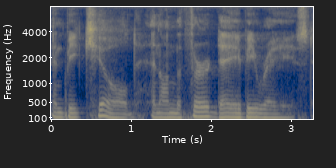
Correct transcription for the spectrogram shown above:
and be killed and on the third day be raised.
